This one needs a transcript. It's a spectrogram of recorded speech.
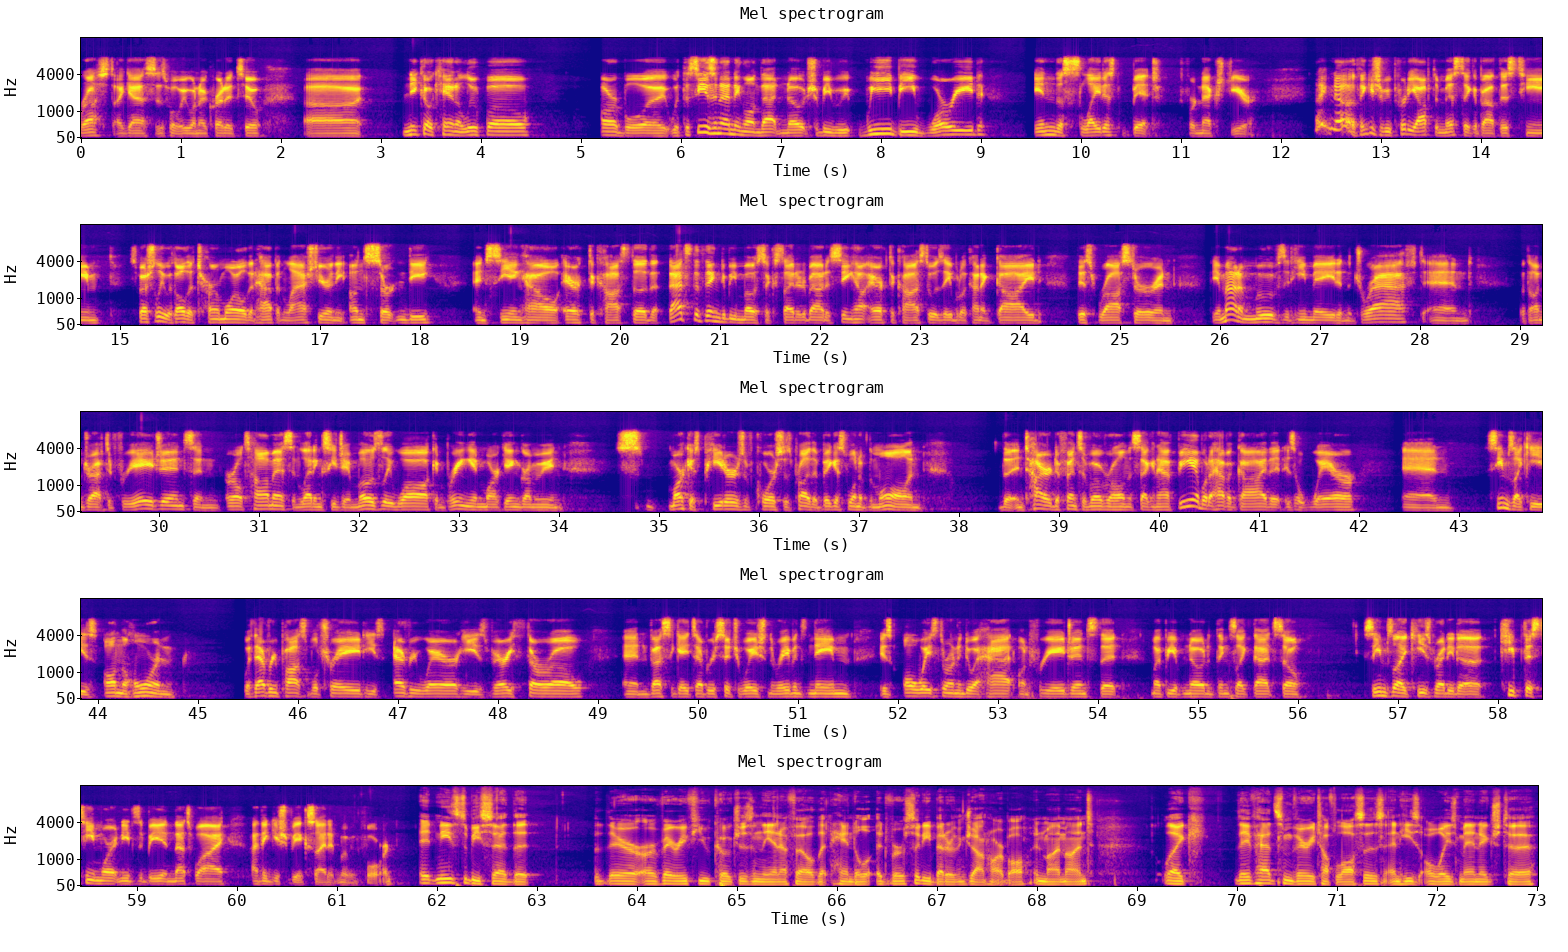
Rust, I guess, is what we want to credit to. Uh, Nico Cantalupo, our boy, with the season ending on that note, should be we be worried in the slightest bit for next year? Like, no, I think you should be pretty optimistic about this team, especially with all the turmoil that happened last year and the uncertainty and seeing how Eric DeCosta that that's the thing to be most excited about is seeing how Eric DeCosta was able to kind of guide this roster and the amount of moves that he made in the draft and with undrafted free agents and Earl Thomas and letting CJ Mosley walk and bringing in Mark Ingram. I mean, Marcus Peters, of course, is probably the biggest one of them all. And the entire defensive overhaul in the second half, being able to have a guy that is aware and seems like he's on the horn with every possible trade. He's everywhere. He's very thorough and investigates every situation. The Ravens' name is always thrown into a hat on free agents that might be of note and things like that. So seems like he's ready to keep this team where it needs to be, and that's why I think you should be excited moving forward. It needs to be said that there are very few coaches in the NFL that handle adversity better than John Harbaugh, in my mind. Like they've had some very tough losses, and he's always managed to,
